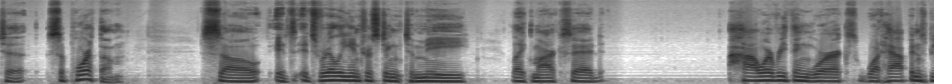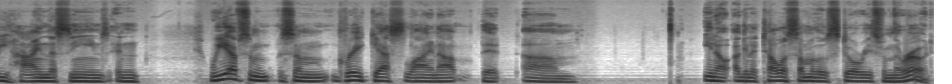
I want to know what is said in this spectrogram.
to support them. So it's it's really interesting to me, like Mark said, how everything works, what happens behind the scenes, and we have some some great guests line up that um, you know are going to tell us some of those stories from the road,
